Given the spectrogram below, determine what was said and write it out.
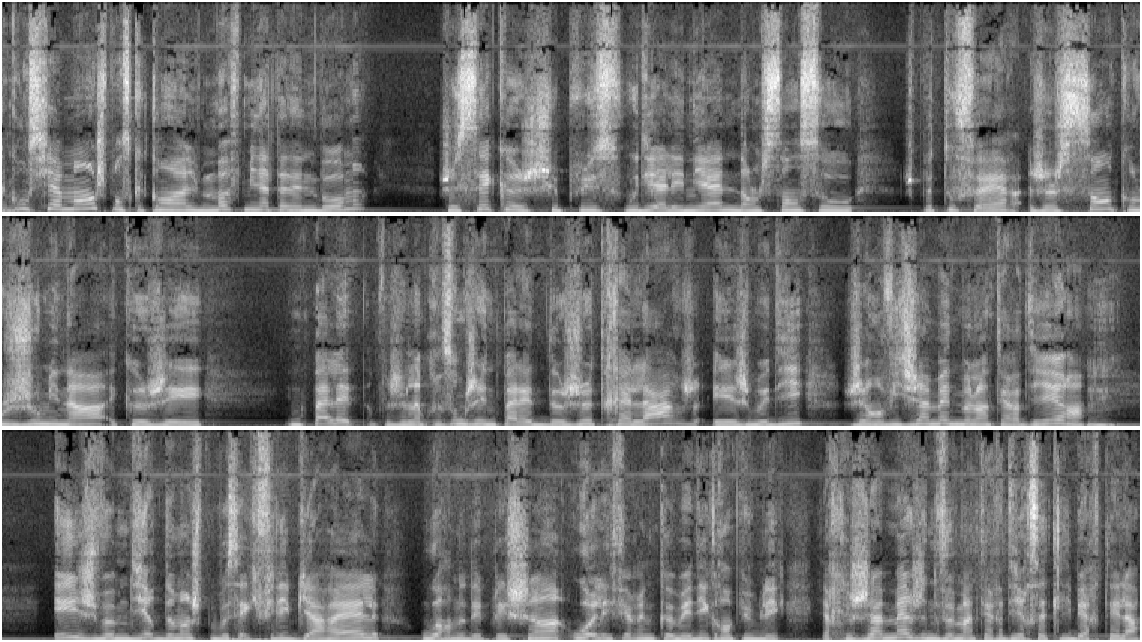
inconsciemment, je pense que quand elle m'offre Mina Tannenbaum, je sais que je suis plus Woody Allenienne dans le sens où je peux tout faire. Je le sens quand je joue Mina et que j'ai une palette, enfin, j'ai l'impression que j'ai une palette de jeux très large et je me dis, j'ai envie jamais de me l'interdire. Mm. Et je veux me dire, demain, je peux bosser avec Philippe Garel ou Arnaud Desplechin ou aller faire une comédie grand public. C'est-à-dire que jamais je ne veux m'interdire cette liberté-là.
